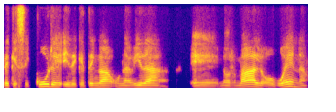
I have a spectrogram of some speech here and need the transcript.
de que se cure y de que tenga una vida eh, normal o buena.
